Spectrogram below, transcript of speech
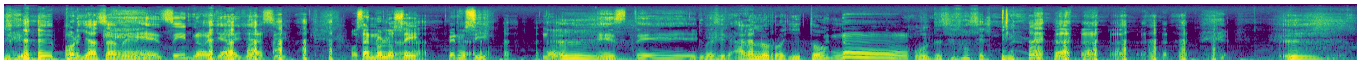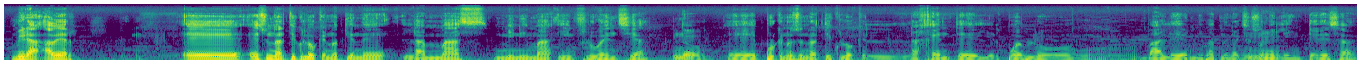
Por ya saben. sí, no, ya, ya, sí. O sea, no lo sé, pero sí, ¿no? Este... Te iba a decir, háganlo rollito. No. Úntense vaselina. Mira, a ver. eh, es un artículo que no tiene la más mínima influencia. No. eh, porque no es un artículo que la gente y el pueblo va a leer ni va a tener acceso No. ni le interesa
